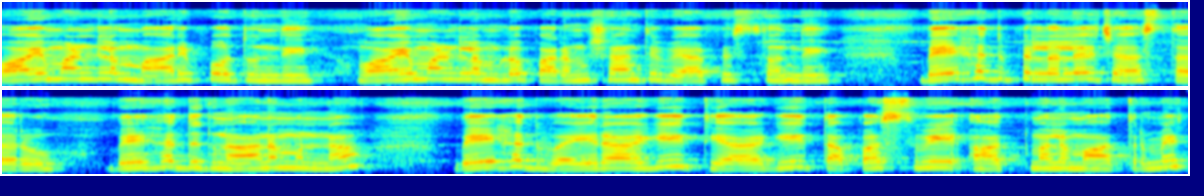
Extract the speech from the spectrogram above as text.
వాయుమండలం మారిపోతుంది. వాయుమండలంలో పరమశాంతి వ్యాపిస్తుంది. బేహద్ పిల్లలే చేస్తారు. బేహద్ జ్ఞానం ఉన్న బేహద్ వైరాగి త్యాగి తపస్వి ఆత్మలు మాత్రమే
